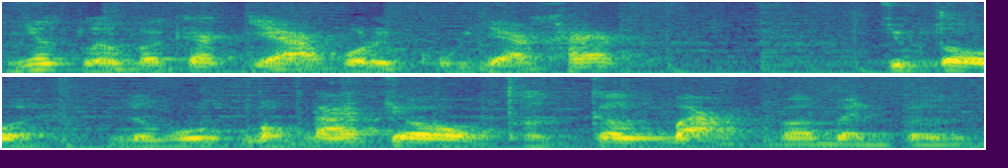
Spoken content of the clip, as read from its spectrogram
nhất là với các giải vô địch quốc gia khác. Chúng tôi luôn muốn bóng đá châu Âu thật cân bằng và bền vững.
